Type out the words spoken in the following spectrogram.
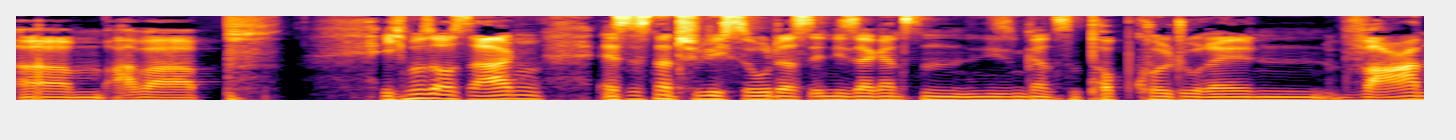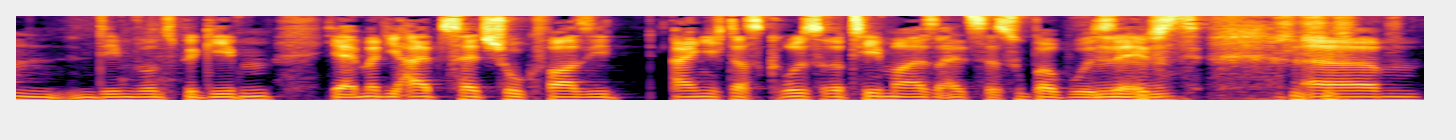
Ähm, aber pff, ich muss auch sagen, es ist natürlich so, dass in dieser ganzen, in diesem ganzen popkulturellen Wahn, in dem wir uns begeben, ja immer die Halbzeitshow quasi eigentlich das größere Thema ist als der Super Bowl mhm. selbst. ähm,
